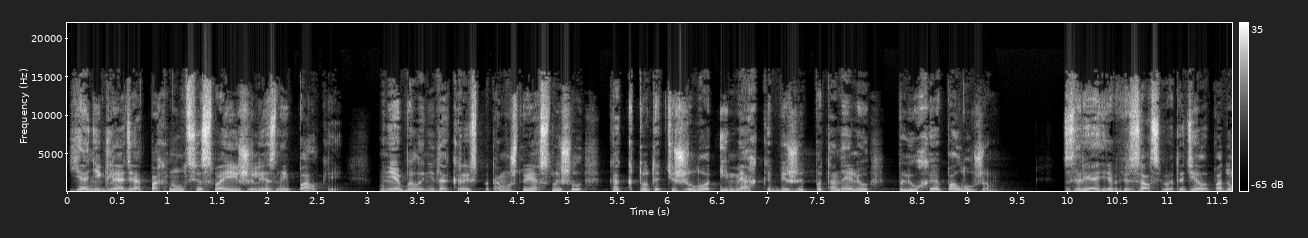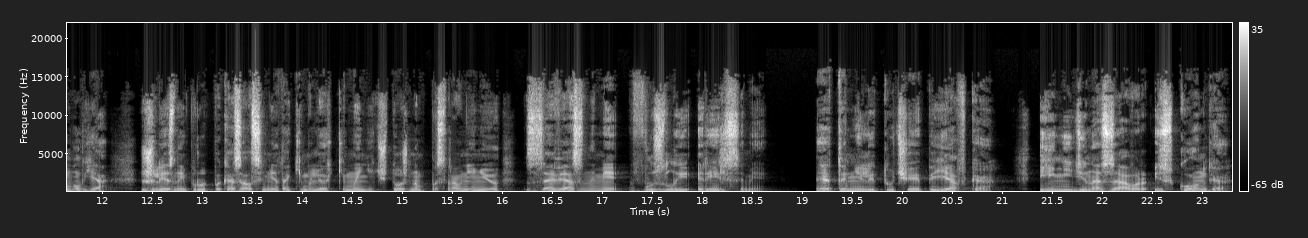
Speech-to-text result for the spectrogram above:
Я, не глядя, отпахнулся своей железной палкой. Мне было не до крыс, потому что я слышал, как кто-то тяжело и мягко бежит по тоннелю, плюхая по лужам. Зря я ввязался в это дело, подумал я. Железный пруд показался мне таким легким и ничтожным по сравнению с завязанными в узлы рельсами. Это не летучая пиявка и не динозавр из Конго.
